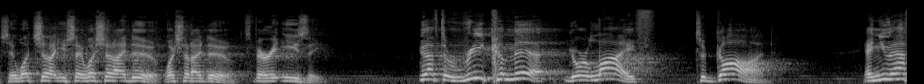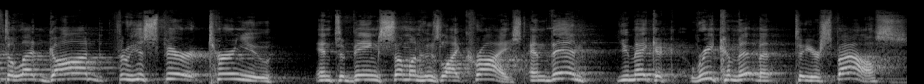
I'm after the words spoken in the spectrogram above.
Say, what should I? You say, what should I do? What should I do? It's very easy. You have to recommit your life to God. And you have to let God, through His Spirit, turn you into being someone who's like Christ. And then you make a recommitment to your spouse.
